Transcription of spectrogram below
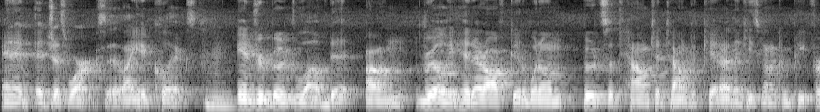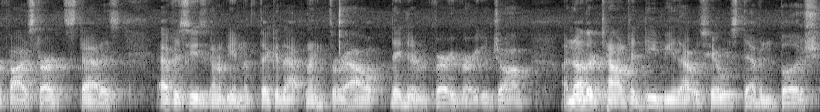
and it, it just works. It, like it clicks. Andrew Booth loved it. Um, really hit it off good with him. Booth's a talented, talented kid. I think he's going to compete for five star status. FSU is going to be in the thick of that thing throughout. They did a very, very good job. Another talented DB that was here was Devin Bush.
